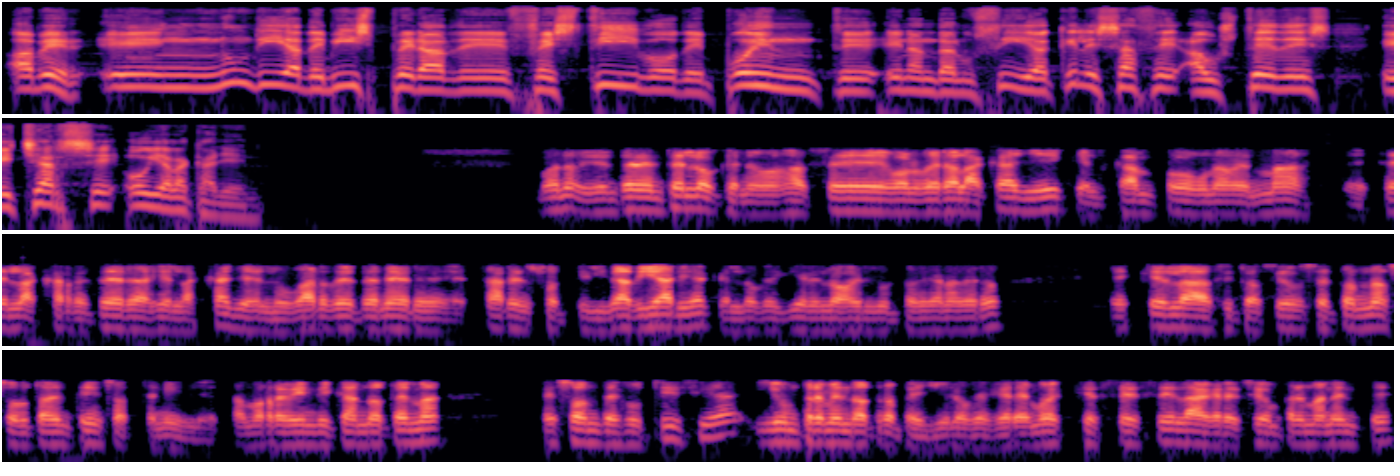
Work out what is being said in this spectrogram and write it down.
A ver, en un día de víspera de festivo, de puente en Andalucía, ¿qué les hace a ustedes echarse hoy a la calle? Bueno, evidentemente lo que nos hace volver a la calle, que el campo una vez más esté en las carreteras y en las calles en lugar de tener eh, estar en su actividad diaria, que es lo que quieren los agricultores y ganaderos, es que la situación se torna absolutamente insostenible. Estamos reivindicando temas que son de justicia y un tremendo atropello y lo que queremos es que cese la agresión permanente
